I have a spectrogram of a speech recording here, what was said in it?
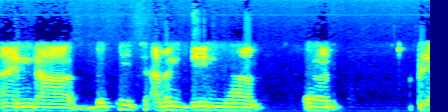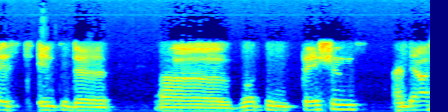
and the kids haven't been placed into the uh, voting stations. And there are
